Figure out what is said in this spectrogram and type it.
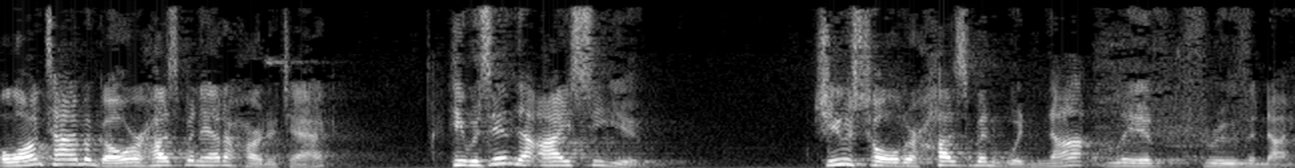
A long time ago, her husband had a heart attack. He was in the ICU. She was told her husband would not live through the night.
